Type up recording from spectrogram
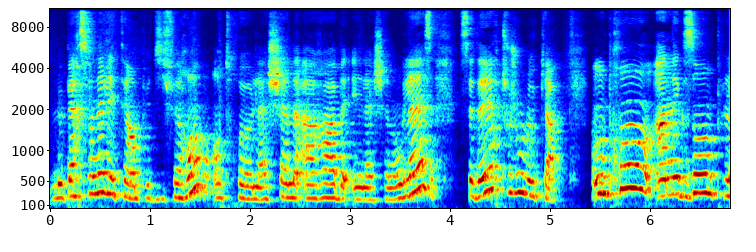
le personnel était un peu différent entre la chaîne arabe et la chaîne anglaise. C'est d'ailleurs toujours le cas. On prend un exemple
